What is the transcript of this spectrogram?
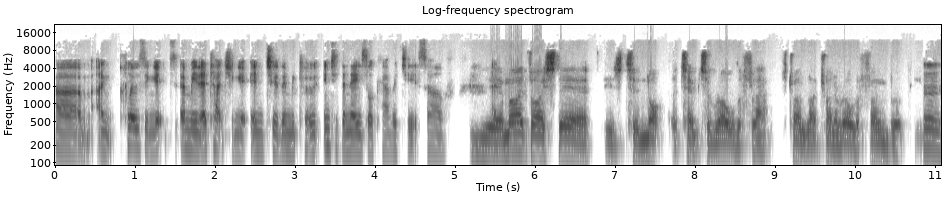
um, and closing it. I mean, attaching it into the into the nasal cavity itself. Yeah, my advice there is to not attempt to roll the flap. It's trying like trying to roll a phone book. Mm.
